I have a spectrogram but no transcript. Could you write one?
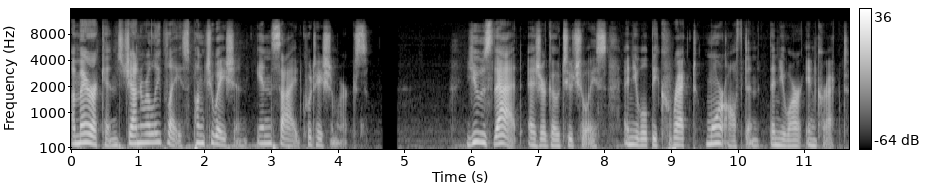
Americans generally place punctuation inside quotation marks. Use that as your go-to choice, and you will be correct more often than you are incorrect.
